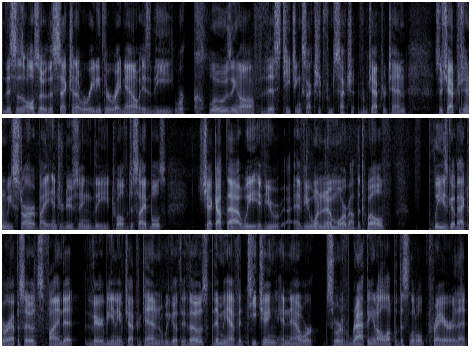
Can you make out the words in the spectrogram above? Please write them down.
This is also this section that we're reading through right now is the we're closing off this teaching section from section from chapter ten. So chapter ten we start by introducing the twelve disciples. Check out that. We if you if you want to know more about the twelve please go back to our episodes find it very beginning of chapter 10 we go through those. Then we have a teaching and now we're sort of wrapping it all up with this little prayer that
